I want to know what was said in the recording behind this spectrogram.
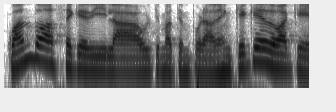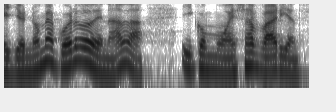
¿Cuándo hace que vi la última temporada? ¿En qué quedó aquello? No me acuerdo de nada. Y como esas varias.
